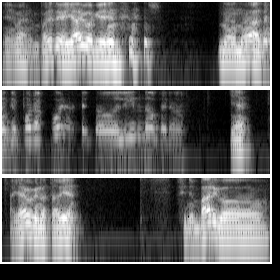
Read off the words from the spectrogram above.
Eh, bueno, me parece que hay algo que. no, no, que por afuera esté todo lindo, pero. hay algo que no está bien. Sin embargo,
